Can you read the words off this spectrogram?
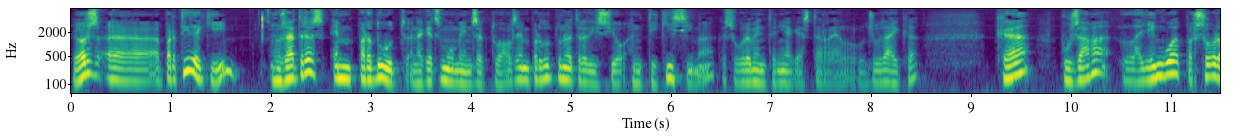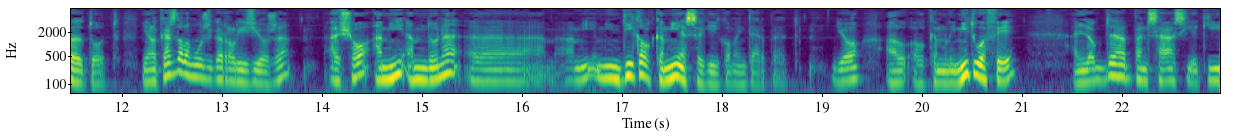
Llavors, eh, a partir d'aquí, nosaltres hem perdut, en aquests moments actuals, hem perdut una tradició antiquíssima, que segurament tenia aquesta arrel judaica, que posava la llengua per sobre de tot. I en el cas de la música religiosa, això a mi em dona, eh, a mi m'indica el camí a seguir com a intèrpret. Jo el, el que em limito a fer, en lloc de pensar si aquí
